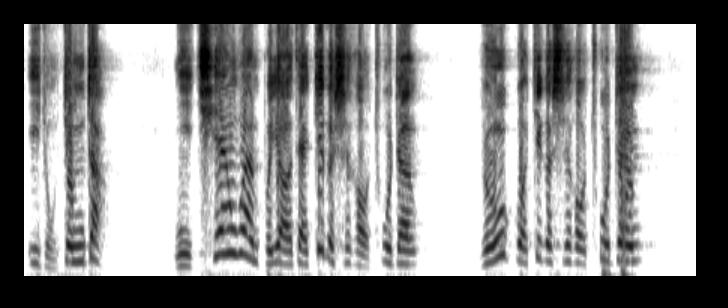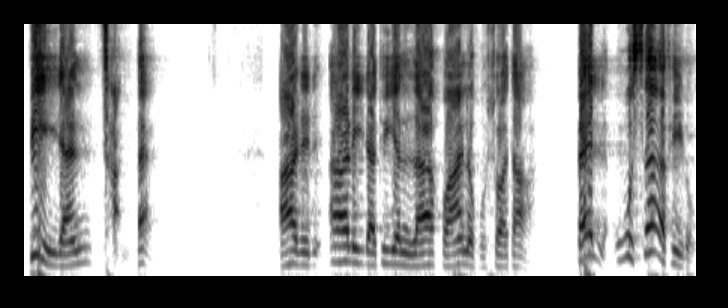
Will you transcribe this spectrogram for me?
一种征兆。你千万不要在这个时候出征，如果这个时候出征，必然惨败。阿里阿里的对应拉华的胡说道：“百五十二分钟，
